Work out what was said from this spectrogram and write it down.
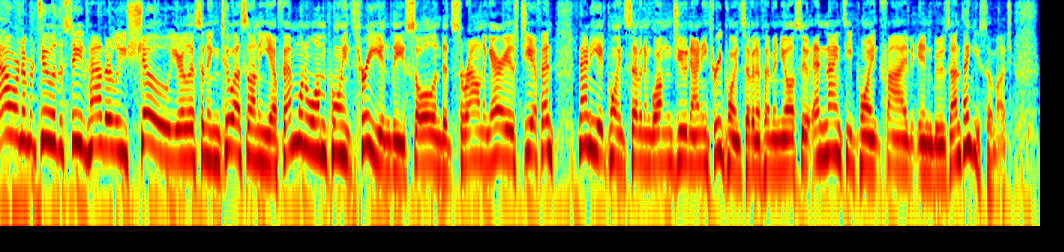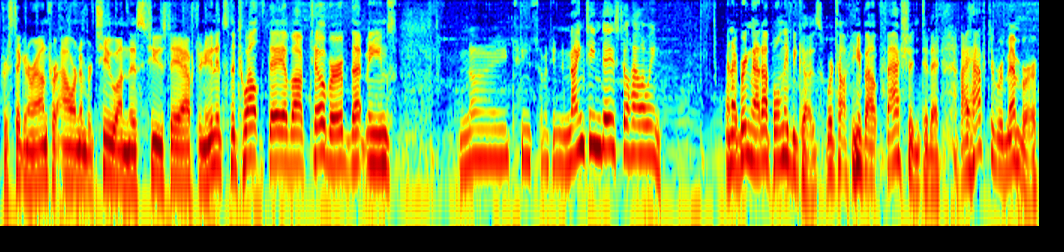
Hour number two of the Steve Hatherley Show. You're listening to us on EFM 101.3 in the Seoul and its surrounding areas, GFN 98.7 in Gwangju, 93.7 FM in Yosu, and 90.5 in Busan. Thank you so much for sticking around for hour number two on this Tuesday afternoon. It's the 12th day of October. That means 19, 17, 19 days till Halloween. And I bring that up only because we're talking about fashion today. I have to remember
